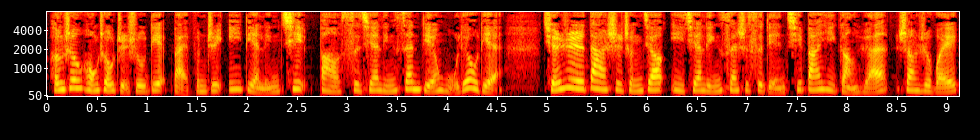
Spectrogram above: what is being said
恒生红筹指数跌百分之一点零七，报四千零三点五六点。全日大市成交一千零三十四点七八亿港元，上日为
